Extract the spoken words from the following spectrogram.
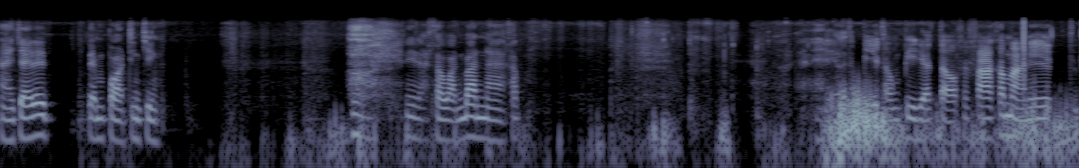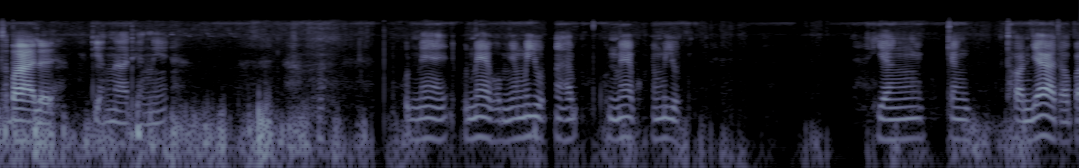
หายใจได้เต็มปอดจริงๆนี่แหละสวรรค์บ้านนาครับเดี๋ยวจะปีสองปีเดี๋ยวต่อไฟฟ้าเข้ามานี่สบายเลยเถียงนาเถียงนี้ คุณแม่คุณแม่ผมยังไม่หยุดนะครับ คุณแม่ผมยังไม่หยุด ยังยังถอนหญ้าต่อไป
